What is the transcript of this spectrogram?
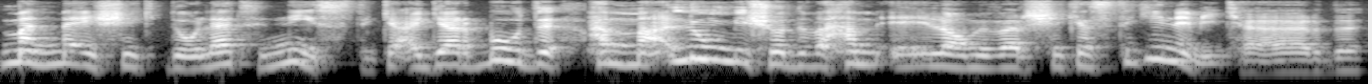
منبعش یک دولت نیست که اگر بود هم معلوم می‌شد و هم اعلام ورشکستگی نمی‌کرد.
